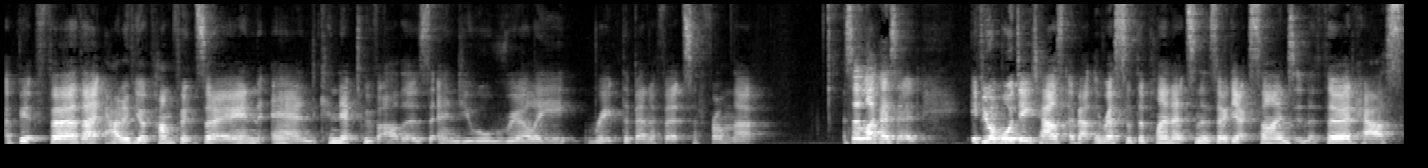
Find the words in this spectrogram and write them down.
a bit further out of your comfort zone and connect with others, and you will really reap the benefits from that. So, like I said, if you want more details about the rest of the planets and the zodiac signs in the third house,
